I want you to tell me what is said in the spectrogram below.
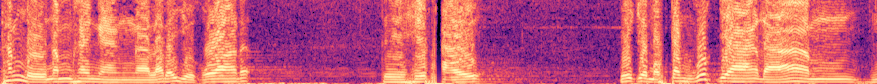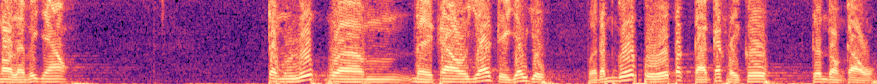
tháng 10 năm 2007 à, vừa qua đó, thì hiệp hội của trên 100 quốc gia đã um, ngồi lại với nhau trong lúc um, đề cao giá trị giáo dục và đóng góp của tất cả các thầy cô trên toàn cầu.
